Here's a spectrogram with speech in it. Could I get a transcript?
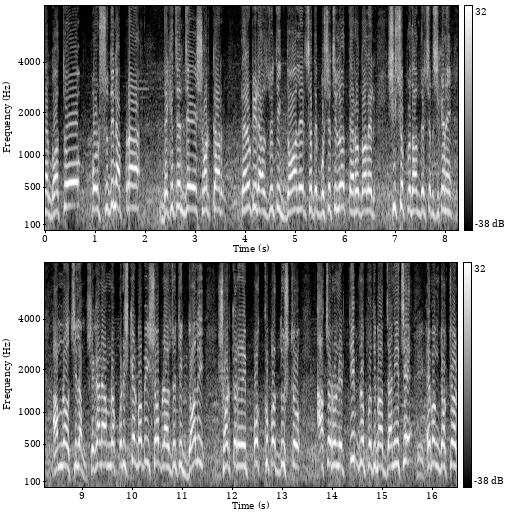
না, গত পরশুদিন আপনারা দেখেছেন যে সরকার তেরোটি রাজনৈতিক দলের সাথে বসেছিল, তেরো দলের শীর্ষ প্রধানদের সাথে সেখানে আমরাও ছিলাম। সেখানে আমরা পরিষ্কারভাবেই সব রাজনৈতিক দলই সরকারের এই পক্ষপাত দুষ্ট আচরণের তীব্র প্রতিবাদ জানিয়েছে এবং ডক্টর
